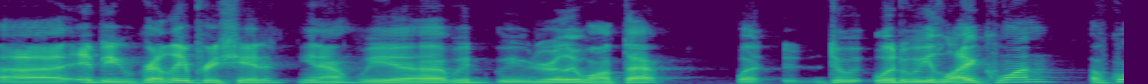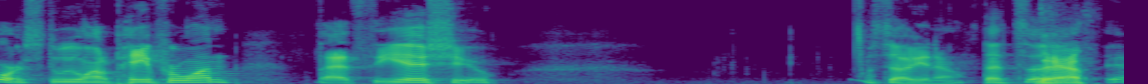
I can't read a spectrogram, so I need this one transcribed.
uh, it'd be greatly appreciated. You know, we uh, we we really want that. What do would we like one? Of course. Do we want to pay for one? That's the issue. So you know, that's uh, Yeah. yeah.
